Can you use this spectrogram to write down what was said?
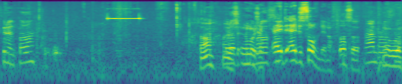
Skru den på, da. Sånn. Nå må du- jeg har ikke sovet i natt, altså. Nei, blås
